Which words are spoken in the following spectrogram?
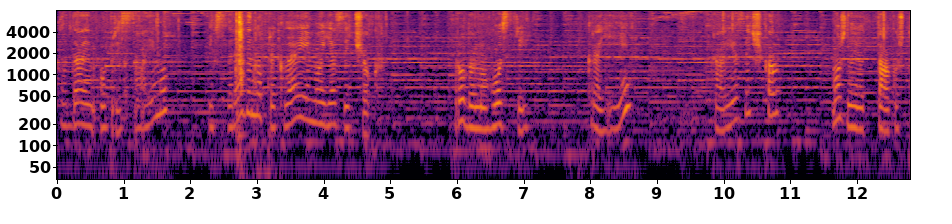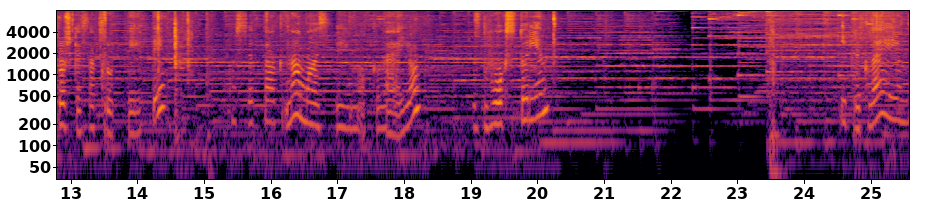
складаємо, обрізаємо і всередину приклеїмо язичок. Робимо гострі краї, край язичка. Можна його також трошки закрутити. Ось так. Намазуємо клеєм з двох сторін і приклеюємо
